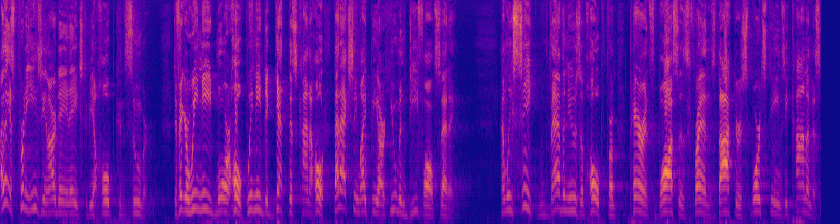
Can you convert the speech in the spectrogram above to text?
I think it's pretty easy in our day and age to be a hope consumer, to figure we need more hope. We need to get this kind of hope. That actually might be our human default setting. And we seek avenues of hope from parents, bosses, friends, doctors, sports teams, economists,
